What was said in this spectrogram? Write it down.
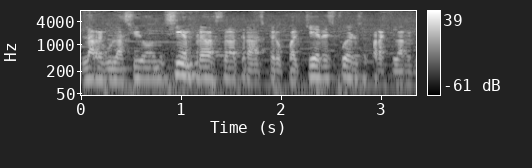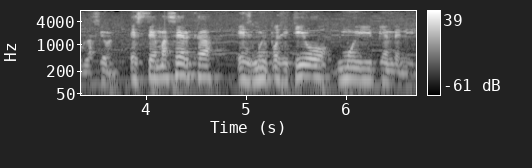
la regulación siempre va a estar atrás, pero cualquier esfuerzo para que la regulación esté más cerca es muy positivo, muy bienvenido.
